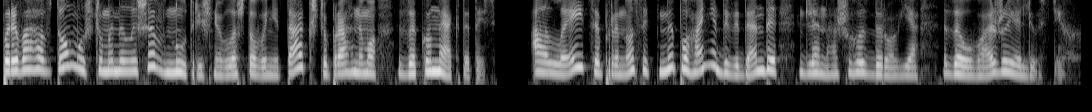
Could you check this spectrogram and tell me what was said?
Перевага в тому, що ми не лише внутрішньо влаштовані так, що прагнемо законектитись, але й це приносить непогані дивіденди для нашого здоров'я, зауважує Люстіх.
